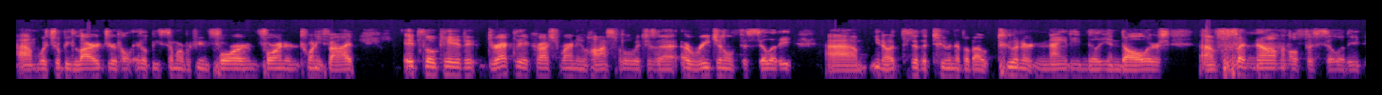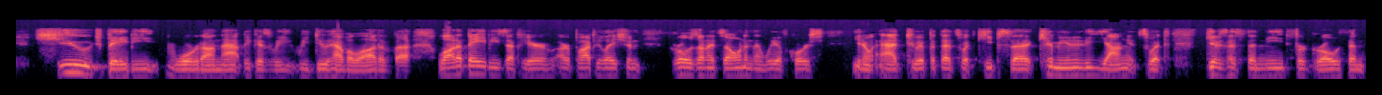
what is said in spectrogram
um, which will be larger. It'll, it'll be somewhere between four and 425 it's located directly across from our new hospital, which is a, a regional facility, um, you know, to the tune of about $290 million. Um, phenomenal facility, huge baby ward on that because we, we do have a lot of, uh, a lot of babies up here. Our population grows on its own. And then we, of course, you know, add to it, but that's what keeps the community young. It's what gives us the need for growth. And,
